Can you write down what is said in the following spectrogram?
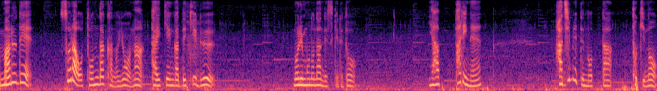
まるで空を飛んだかのような体験ができる乗り物なんですけれどやっぱりね初めて乗った時の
